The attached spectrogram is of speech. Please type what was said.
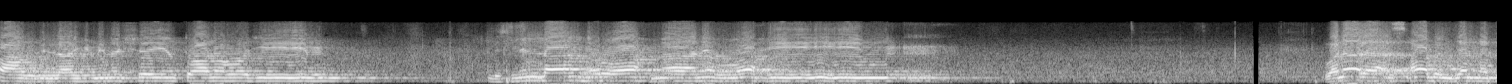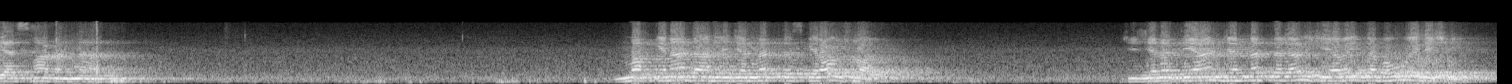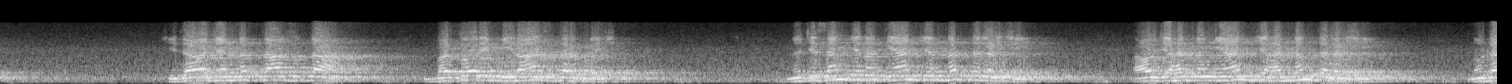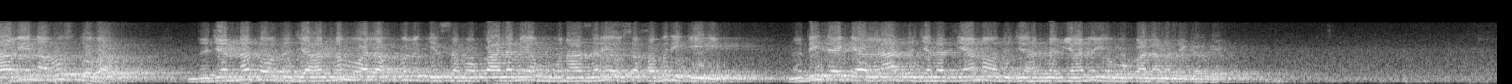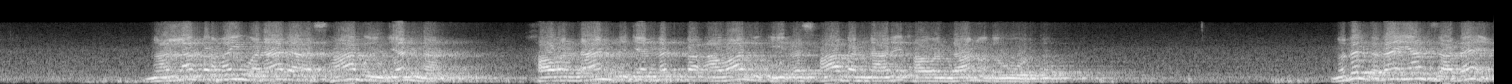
أعوذ بالله من الشيطان الرجيم بسم الله الرحمن الرحيم ونادى أصحاب الجنة أصحاب النار مخکنا د اهل جنت تذکرہ وشو چې جنتیان جنت ته لاړ شي هغه ته به ویل شي چې دا جنت تاسو ته به تور میراث درکړی شي نو چې څنګه جنتیان جنت ته لاړ شي او جهنميان جهنم ته لاړ شي نو داغی نرستو با د جنت او د جهنم والا خپل کې سمقالمه او مناظره او خبرې کیږي نو دې ځای کې الله د جنتیانو او د جهنميانو یو مکالمه ذکر کړي نو الله فرمایي ونادى اصحاب الجنه خاوندان د جنت په आवाज کې اصحاب النار خاوندانو د ورته نو دلته دا یاد زاده ہے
